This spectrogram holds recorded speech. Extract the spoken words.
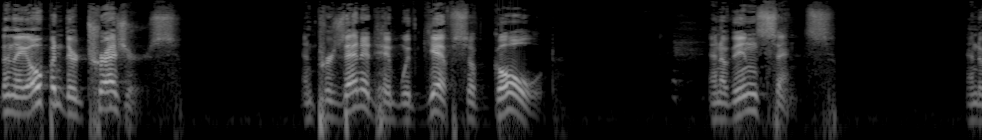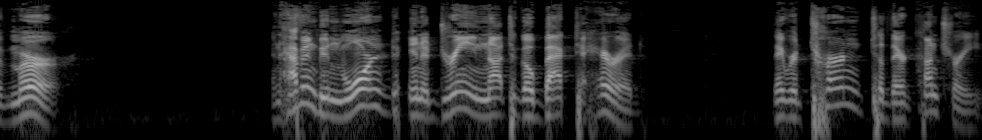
Then they opened their treasures and presented him with gifts of gold and of incense and of myrrh. And having been warned in a dream not to go back to Herod, they returned to their country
